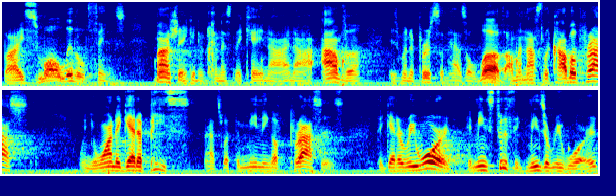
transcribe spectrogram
by small little things is when a person has a love. Amanas lakabel pras. When you want to get a piece, that's what the meaning of pras is. To get a reward, it means two things. It means a reward,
